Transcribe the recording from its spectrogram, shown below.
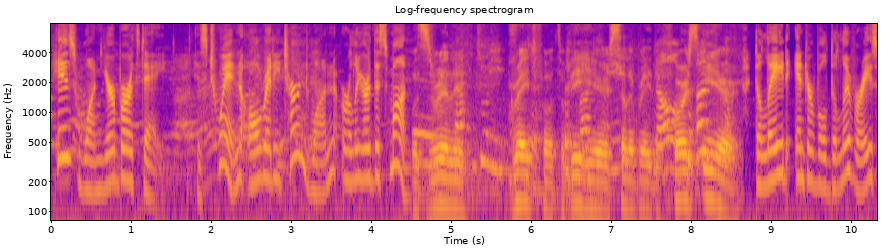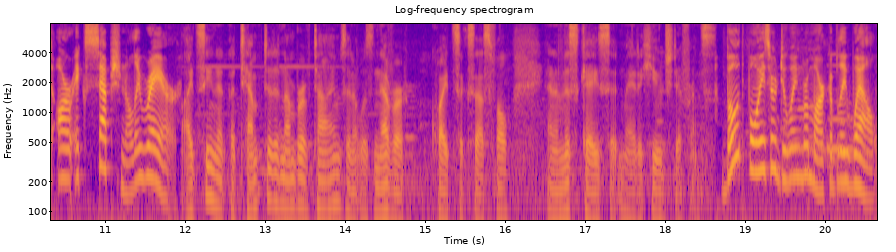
his one year birthday. His twin already turned one earlier this month. It was really grateful to be here, celebrate the first year. Delayed interval deliveries are exceptionally rare. I'd seen it attempted a number of times and it was never quite successful. And in this case, it made a huge difference. Both boys are doing remarkably well,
